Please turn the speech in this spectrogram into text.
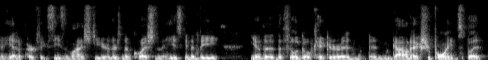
know, he had a perfect season last year. There's no question that he's going to be, you know, the the field goal kicker and and guy on extra points. But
